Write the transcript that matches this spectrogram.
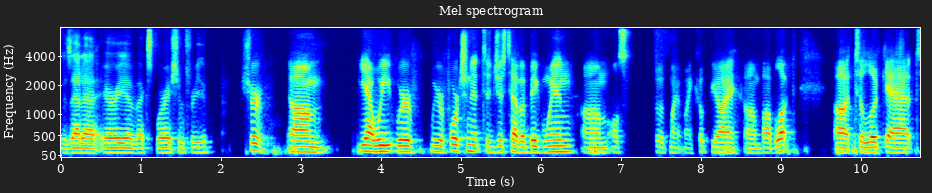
is that an area of exploration for you? Sure. Um, yeah, we were, we were fortunate to just have a big win, um, also with my, my co-PI, um, Bob Lucht, uh, to look at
